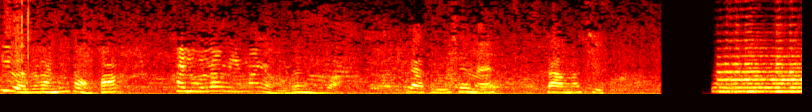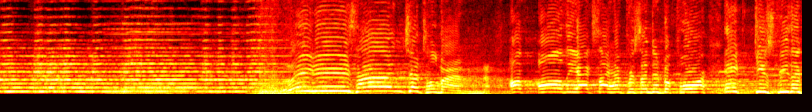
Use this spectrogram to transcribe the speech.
ที่เหลือจะการที่สองปะใครรู้เรื่องนี้มากอยากรู้เรื่องนี้ว่ะ อยากรู้ใช่ไหม ตามมาสิ Ladies and gentlemen, of all the acts I have presented before, it gives me the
